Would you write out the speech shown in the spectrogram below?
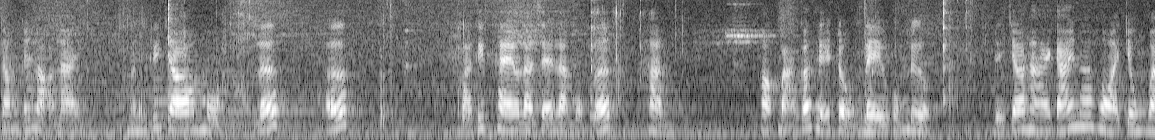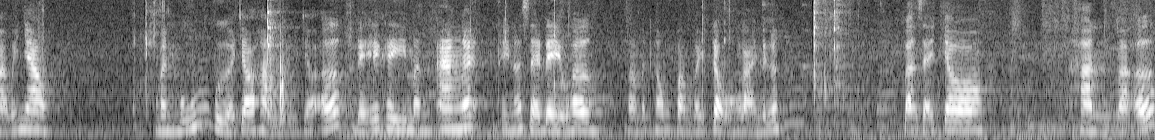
trong cái lọ này. Mình cứ cho một lớp ớt. Và tiếp theo là sẽ là một lớp hành. Hoặc bạn có thể trộn đều cũng được để cho hai cái nó hòa chung vào với nhau. Mình muốn vừa cho hành vừa cho ớt để khi mình ăn á, thì nó sẽ đều hơn và mình không cần phải trộn lại nữa. Bạn sẽ cho hành và ớt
